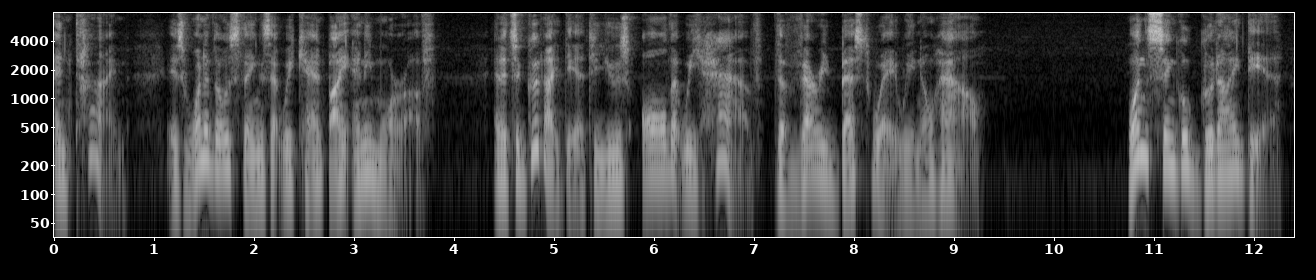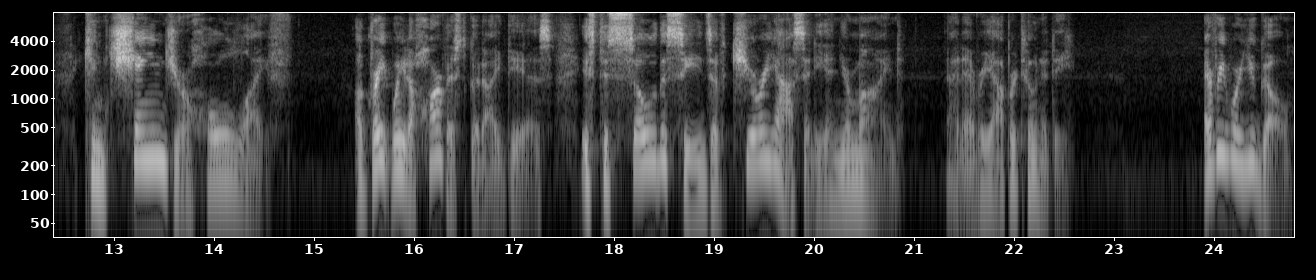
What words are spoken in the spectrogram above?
And time is one of those things that we can't buy any more of. And it's a good idea to use all that we have the very best way we know how. One single good idea can change your whole life. A great way to harvest good ideas is to sow the seeds of curiosity in your mind at every opportunity. Everywhere you go,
